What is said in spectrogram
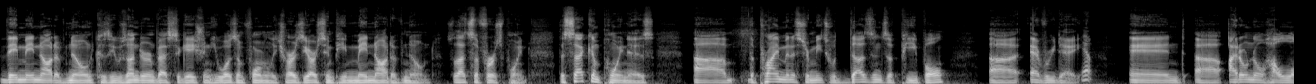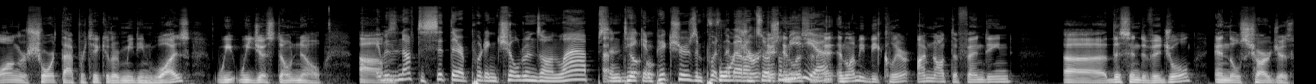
they may not have known because he was under investigation. He wasn't formally charged. The RCMP may not have known. So that's the first point. The second point is uh, the prime minister meets with dozens of people uh, every day. Yep. And uh, I don't know how long or short that particular meeting was. We we just don't know. Um, it was enough to sit there putting children's on laps and taking no, pictures and putting them out sure. on social and, and media. Listen, and, and, let me be clear: I'm not defending uh, this individual and those charges.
